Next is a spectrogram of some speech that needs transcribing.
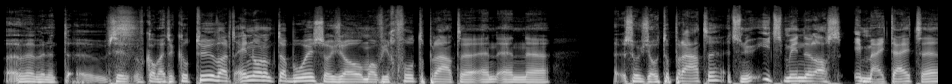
eh, we, hebben het, eh, we komen uit een cultuur waar het enorm taboe is, sowieso om over je gevoel te praten en, en eh, sowieso te praten. Het is nu iets minder als in mijn tijd. Hè.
